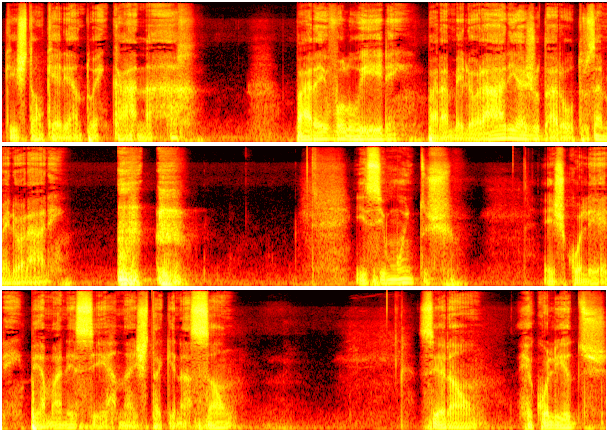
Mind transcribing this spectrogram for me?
que estão querendo encarnar para evoluírem, para melhorar e ajudar outros a melhorarem. E se muitos escolherem permanecer na estagnação, serão recolhidos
